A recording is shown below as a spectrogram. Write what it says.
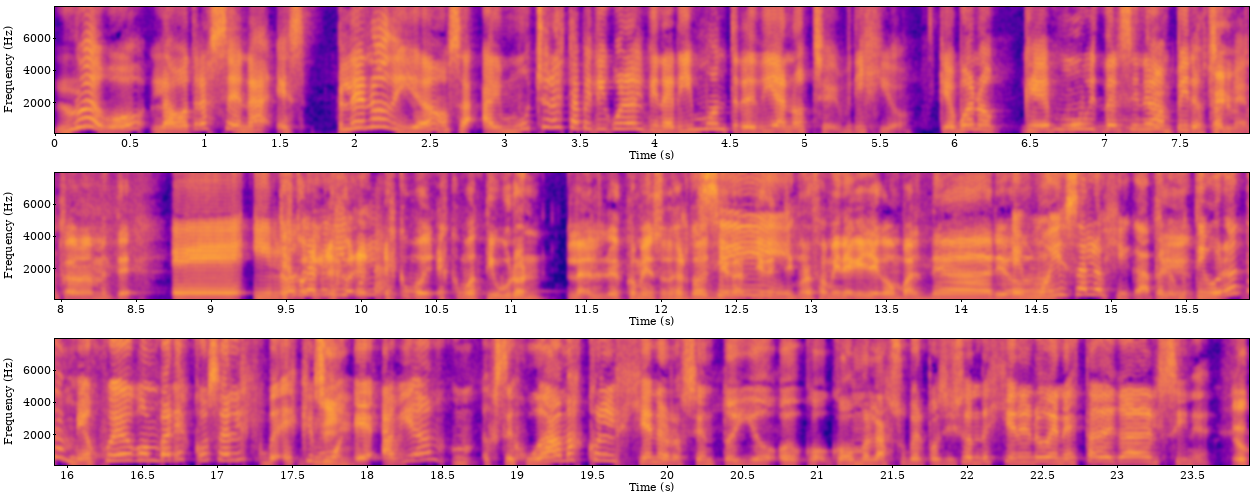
Luego, la otra escena es pleno día, o sea, hay mucho en esta película el binarismo entre día y noche, Brigio. Que bueno, que es muy del cine de vampiros Sí, también. claramente. Eh, y la Es, otra co- película es como, es como tiburón, la- el comienzo, ¿no es cierto? Sí. Llega, llega una familia que llega a un balneario. es muy esa lógica, pero Sí. Tiburón también juega con varias cosas. en el- es que eh, había mm, se jugaba más con el género, siento yo, o co- como la superposición de género en esta década del cine. O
